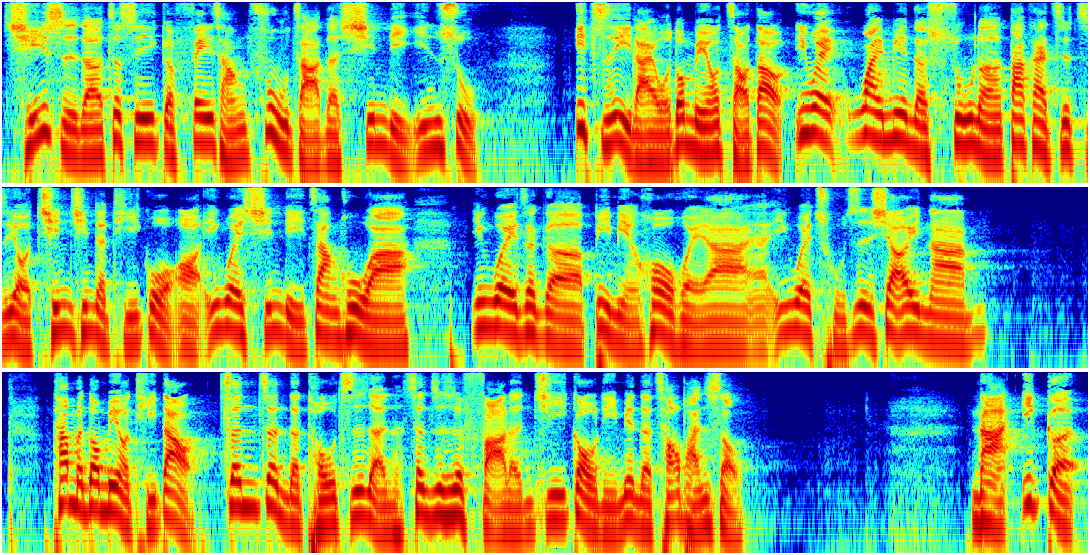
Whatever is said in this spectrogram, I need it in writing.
其实呢，这是一个非常复杂的心理因素。一直以来我都没有找到，因为外面的书呢，大概只只有轻轻的提过哦，因为心理账户啊，因为这个避免后悔啊，因为处置效应啊。他们都没有提到真正的投资人，甚至是法人机构里面的操盘手，哪一个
